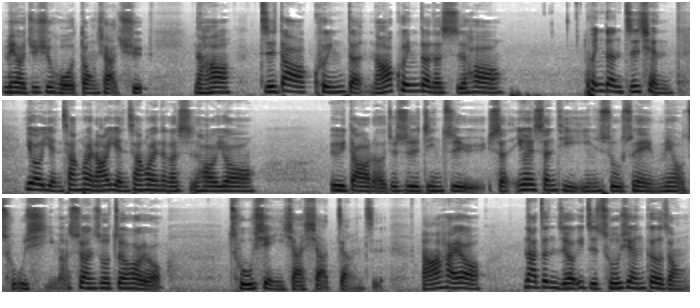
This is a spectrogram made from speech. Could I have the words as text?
没有继续活动下去。然后直到 Queendom，然后 Queendom 的时候，Queendom 之前又有演唱会，然后演唱会那个时候又遇到了就是金智宇身因为身体因素，所以没有出席嘛。虽然说最后有出现一下下这样子，然后还有那阵子又一直出现各种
